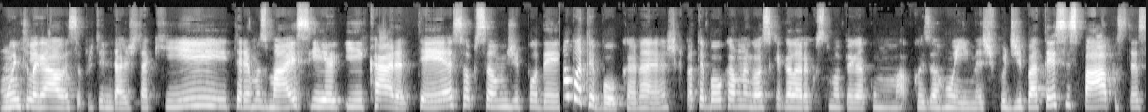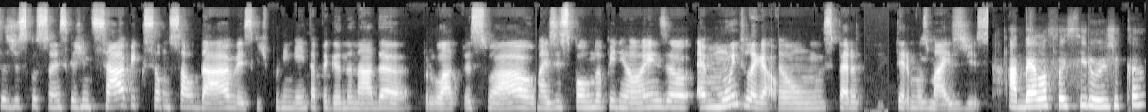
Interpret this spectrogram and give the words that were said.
muito legal essa oportunidade de estar aqui e teremos mais. E, e, cara, ter essa opção de poder. Não bater boca, né? Acho que bater boca é um negócio que a galera costuma pegar como uma coisa ruim, mas, tipo, de bater esses papos, ter essas discussões que a gente sabe que são saudáveis, que, tipo, ninguém tá pegando nada pro lado pessoal, mas expondo opiniões, eu, é muito legal. Então, espero termos mais disso. A Bela foi cirúrgica,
